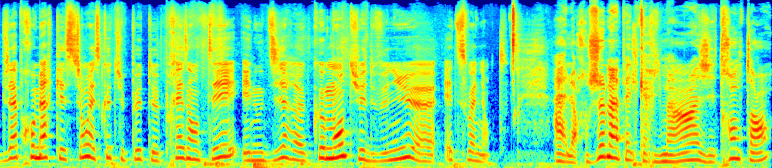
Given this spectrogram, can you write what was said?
Déjà première question, est-ce que tu peux te présenter et nous dire euh, comment tu es devenue euh, aide-soignante? Alors, je m'appelle Karima, j'ai 30 ans.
